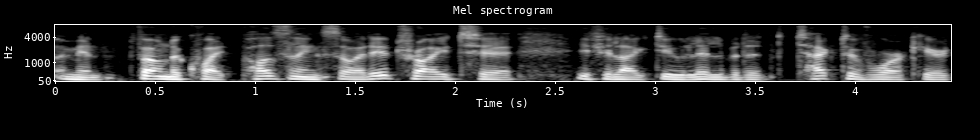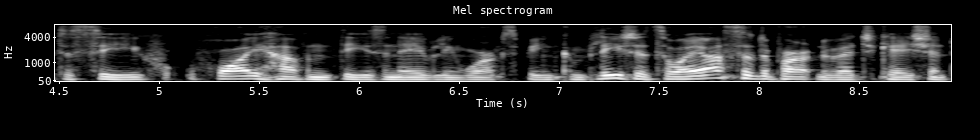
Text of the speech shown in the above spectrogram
I mean, found it quite puzzling. So I did try to, if you like, do a little bit of detective work here to see why haven't these enabling works been completed. So I asked the Department of Education,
